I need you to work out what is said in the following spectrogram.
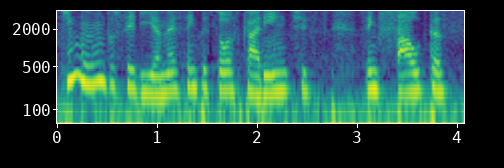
Que mundo seria, né? Sem pessoas carentes, sem faltas.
